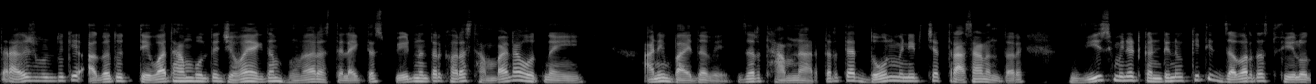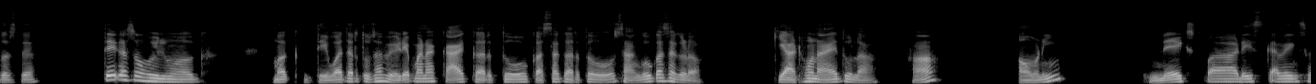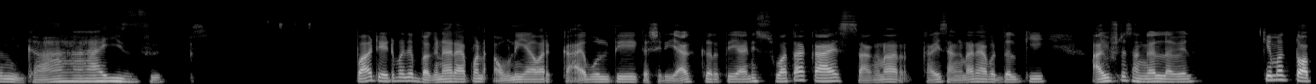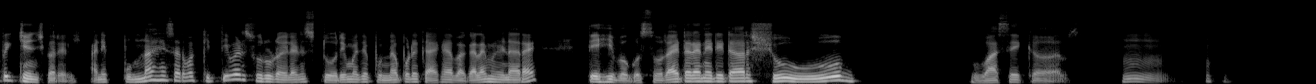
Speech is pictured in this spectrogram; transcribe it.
तर आयुष बोलतो, की "अगं तू तेव्हा थांब बोलते जेव्हा एकदम होणार असते. लाईक त्या स्पीड नंतर खरंच थांबायला होत नाही. आणि बाय द वे जर थांबणार तर त्या दोन मिनिटच्या त्रासानंतर वीस मिनिट कंटिन्यू किती जबरदस्त फील होत असते. ते कसं होईल मग? मग तेव्हा तर तुझा वेडेपणा काय करतो, कसा करतो सांगू का सगळं? की आठवण आहे तुला? हा Avani next part is coming soon guys. Part एटमध्ये बघणार आहे आपण अवनी यावर काय बोलते, कशी रिॲक्ट करते आणि स्वतः काय सांगणार काही सांगणार याबद्दल, की आयुषला सांगायला लावेल, की मग टॉपिक चेंज करेल आणि पुन्हा हे सर्व किती वेळ सुरू राहील आणि स्टोरीमध्ये पुन्हा पुढे काय-काय बघायला मिळणार आहे, तेही बघू. सो रायटर अँड एडिटर शुभ वासेकर. हम्म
